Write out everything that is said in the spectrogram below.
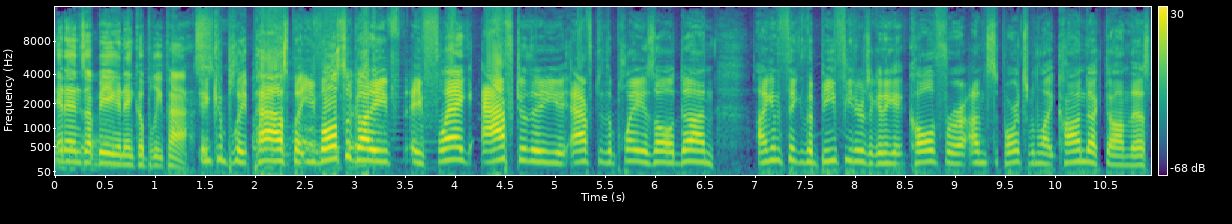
it ends up being an incomplete pass. incomplete pass, but you've also got a, a flag after the after the play is all done. I'm going to think the beefeaters are going to get called for unsportsmanlike conduct on this,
